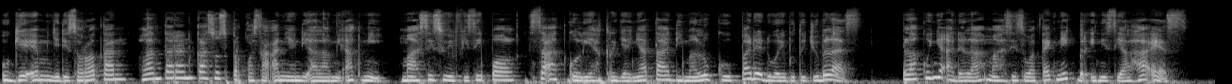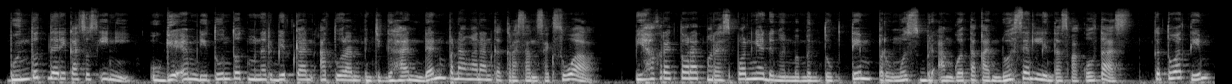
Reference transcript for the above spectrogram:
UGM menjadi sorotan lantaran kasus perkosaan yang dialami Agni, mahasiswi Visipol saat kuliah kerja nyata di Maluku pada 2017. Pelakunya adalah mahasiswa teknik berinisial HS. Buntut dari kasus ini, UGM dituntut menerbitkan aturan pencegahan dan penanganan kekerasan seksual. Pihak rektorat meresponnya dengan membentuk tim perumus beranggotakan dosen lintas fakultas. Ketua tim,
